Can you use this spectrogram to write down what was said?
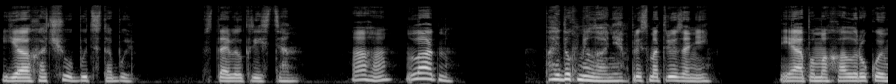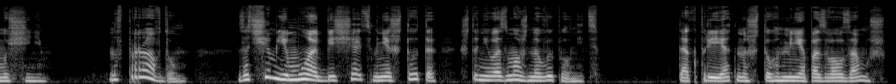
Я хочу быть с тобой, вставил Кристиан. Ага, ладно. Пойду к Милане, присмотрю за ней. Я помахала рукой мужчине. Но вправду, зачем ему обещать мне что-то, что невозможно выполнить? Так приятно, что он меня позвал замуж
